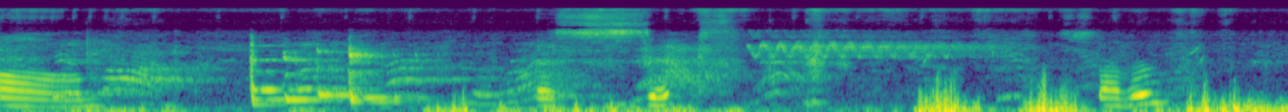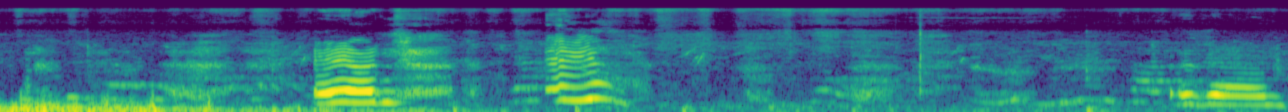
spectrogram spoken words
um a six, seven, and eight, and then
